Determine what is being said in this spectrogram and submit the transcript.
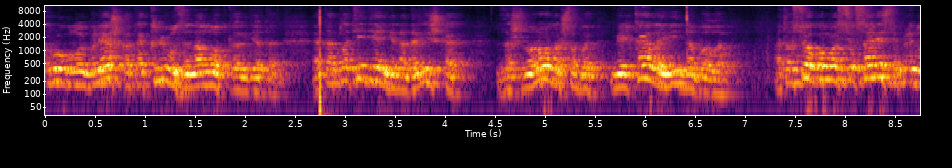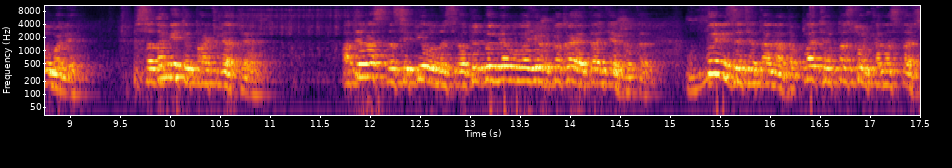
круглую бляшку, это клюзы на лодках где-то. Это платить деньги надо, видишь, как зашнуровано, чтобы мелькало и видно было. Это все гомосексуалисты придумали. Садомиты проклятые. А ты раз нацепила на себя, ты бы глянул одежда, какая это одежда-то. Вырезать это надо, платье вот настолько наставь.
